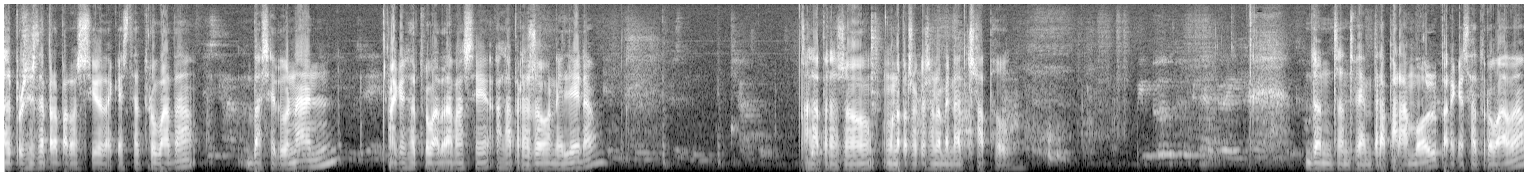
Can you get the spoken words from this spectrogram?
el procés de preparació d'aquesta trobada va ser d'un any, aquesta trobada va ser a la presó on ell era, a la presó, una presó que s'anomena Chapel. Doncs ens vam preparar molt per aquesta trobada,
